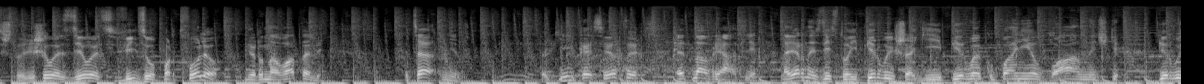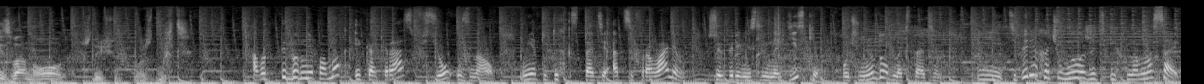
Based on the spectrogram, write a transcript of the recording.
Ты что, решила сделать видео-портфолио? Не рановато ли? Хотя нет, такие кассеты это навряд ли. Наверное, здесь твои первые шаги, первое купание в ванночке, первый звонок. Что еще может быть? А вот ты бы мне помог и как раз все узнал. Мне тут их, кстати, оцифровали, все перенесли на диски. Очень удобно, кстати. И теперь я хочу выложить их нам на сайт.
